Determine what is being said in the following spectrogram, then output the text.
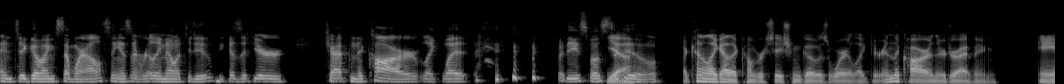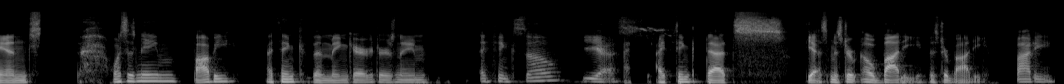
into going somewhere else and he doesn't really know what to do because if you're trapped in a car like what what are you supposed Yeah. to do? I kind of like how that conversation goes where like they're in the car and they're driving and what's his name? Bobby, I think the main character's name. I think so. Yes. I think that's yes, Mr. Oh, Body, Mr. Body. body.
